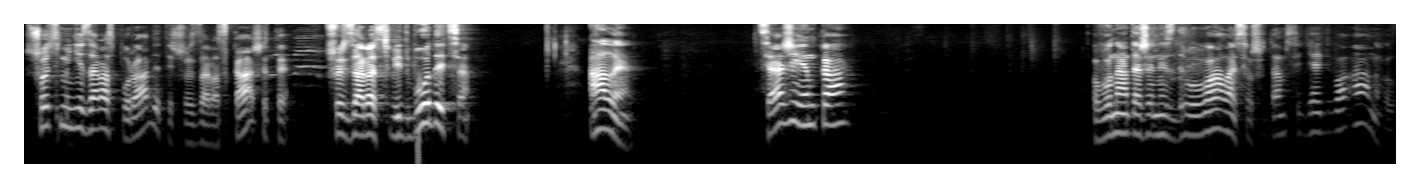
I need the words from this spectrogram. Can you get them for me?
щось мені зараз порадите, щось зараз кажете, щось зараз відбудеться. Але ця жінка, вона навіть не здивувалася, що там сидять два ангела.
